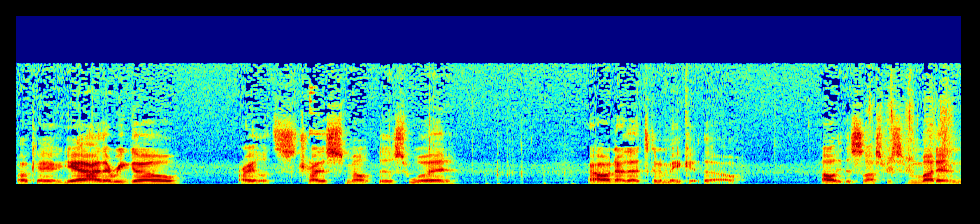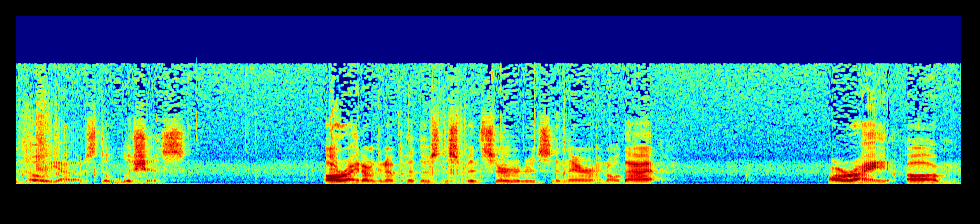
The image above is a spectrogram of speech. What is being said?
Okay, yeah, there we go. Alright, let's try to smelt this wood. Oh, no, that's gonna make it, though. I'll eat this last piece of mutton. Oh, yeah, that was delicious. Alright, I'm gonna put those dispensers in there and all that. Alright, um...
